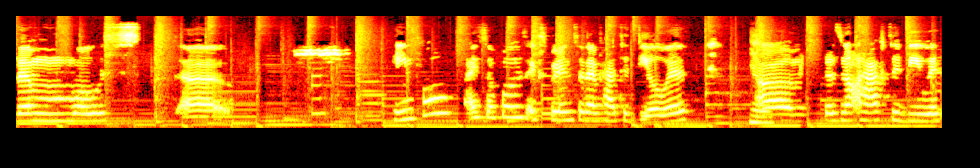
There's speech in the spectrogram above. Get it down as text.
the most uh, painful, I suppose, experience that I've had to deal with Yeah. Um, does not have to be with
